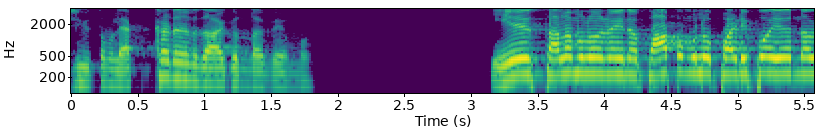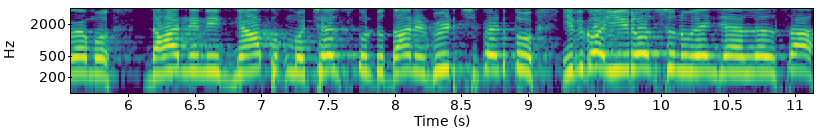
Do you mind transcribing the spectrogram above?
జీవితంలో ఎక్కడైనా దాగి ఉన్నావేమో? ఏ స్థలంలోనైనా పాపములో పడిపోయి ఉన్నావేమో దాన్ని నీ జ్ఞాపకము చేసుకుంటూ దాన్ని విడిచిపెడుతూ ఇదిగో ఈ రోజు నువ్వేం చేయాలి తెలుసా?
